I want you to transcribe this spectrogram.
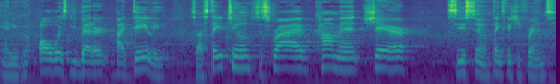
and you can always be better by daily. So stay tuned, subscribe, comment, share. See you soon. Thanks, Fishy friends.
